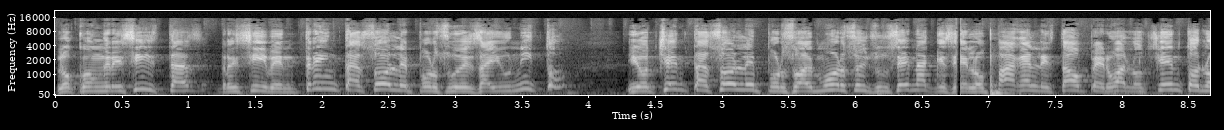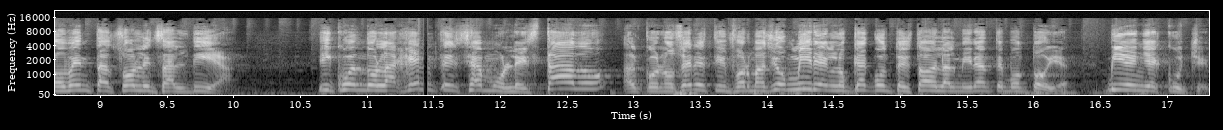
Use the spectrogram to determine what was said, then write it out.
Los congresistas reciben 30 soles por su desayunito y 80 soles por su almuerzo y su cena que se lo paga el Estado peruano, 190 soles al día. Y cuando la gente se ha molestado al conocer esta información, miren lo que ha contestado el almirante Montoya. Miren y escuchen.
